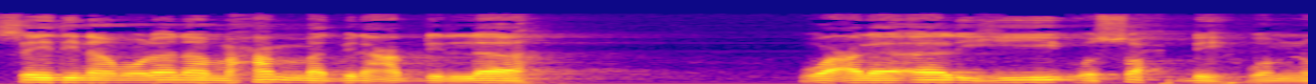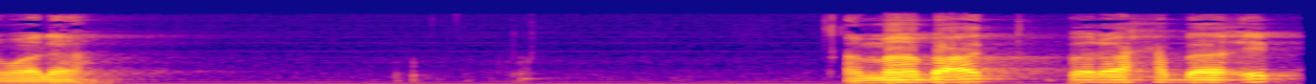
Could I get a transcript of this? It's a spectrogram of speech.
سيدنا مولانا محمد بن عبد الله وعلى آله وصحبه ومن والاه. أما بعد para habaib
